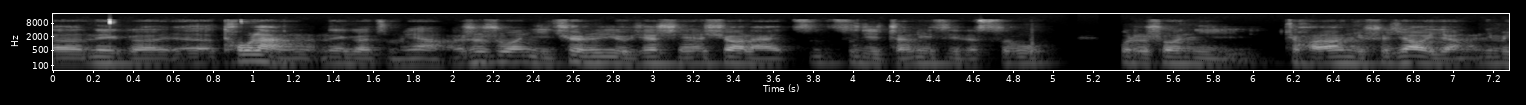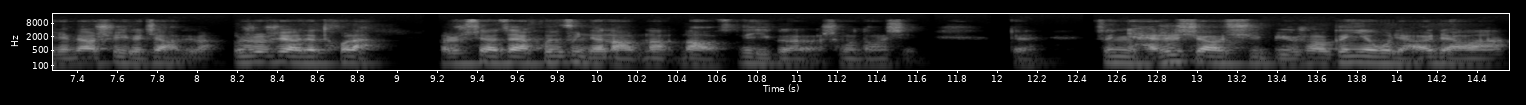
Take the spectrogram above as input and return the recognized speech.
呃那个呃偷懒那个怎么样，而是说你确实有些时间需要来自自己整理自己的思路，或者说你就好像你睡觉一样，你每天都要睡一个觉，对吧？不是说睡觉在偷懒，而是需要在恢复你的脑脑脑子的一个什么东西，对，所以你还是需要去，比如说跟业务聊一聊啊，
